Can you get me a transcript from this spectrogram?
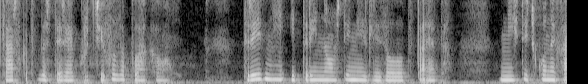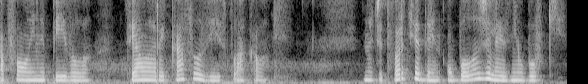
Царската дъщеря горчиво заплакала. Три дни и три нощи не излизала от стаята. Нищичко не хапвала и не пивала. Цяла река сълзи изплакала. На четвъртия ден обула железни обувки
